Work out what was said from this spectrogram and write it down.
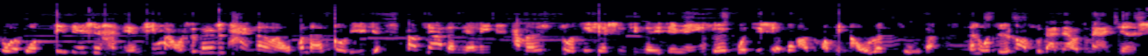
我我毕竟是很年轻嘛，我实在是太嫩了，我不能够理解到这样的年龄他们做这些事情的一些原因，所以我其实也不好怎么品头论足的。但是我只是告诉大家有这么样一件事。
